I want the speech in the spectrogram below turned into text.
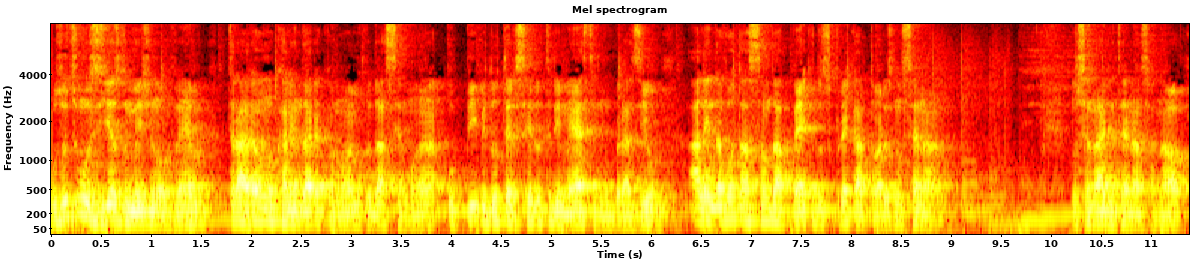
Os últimos dias do mês de novembro trarão no calendário econômico da semana o PIB do terceiro trimestre no Brasil, além da votação da PEC dos precatórios no Senado. No cenário internacional,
